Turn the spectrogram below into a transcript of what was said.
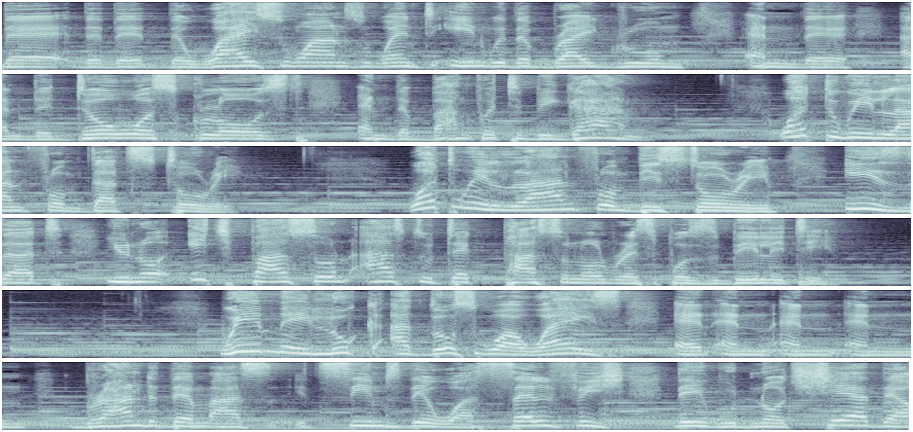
the, the, the, the, wise ones went in with the bridegroom and the, and the door was closed and the banquet began. What do we learn from that story? What we learn from this story is that, you know, each person has to take personal responsibility. We may look at those who are wise and, and, and, and brand them as it seems they were selfish. They would not share their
